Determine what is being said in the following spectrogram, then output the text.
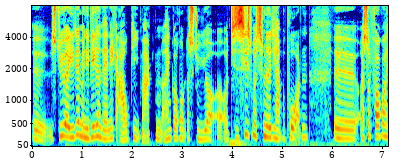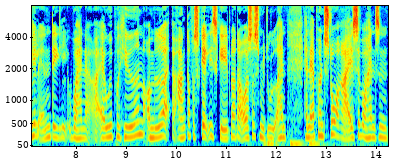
øh, styrer I det, men i virkeligheden vil han ikke afgive magten, og han går rundt og styrer, og til sidst smider de ham på porten, øh, og så foregår helt anden del, hvor han er, er ude på heden og møder andre forskellige skæbner, der også er smidt ud, og han, han er på en stor rejse, hvor han sådan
